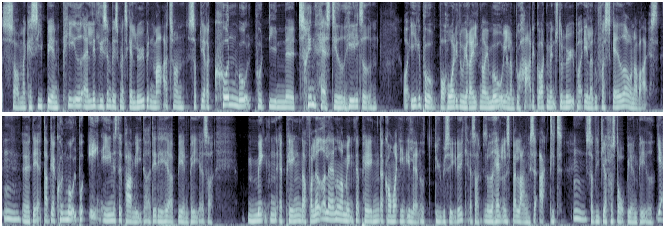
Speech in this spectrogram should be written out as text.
Så man kan sige, at BNP'et er lidt ligesom, hvis man skal løbe en maraton, så bliver der kun mål på din øh, trinhastighed hele tiden. Og ikke på, hvor hurtigt du i reelt når i mål, eller om du har det godt, mens du løber, eller du får skader undervejs. Mm. Øh, der, der bliver kun mål på én eneste parameter, og det er det her BNP, altså mængden af penge, der forlader landet, og mængden af penge, der kommer ind i landet, dybest set. Ikke? Altså noget handelsbalanceagtigt, mm. så vidt jeg forstår BNP'et. Ja,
